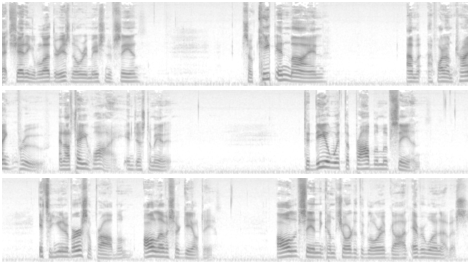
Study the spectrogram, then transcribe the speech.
that shedding of blood, there is no remission of sin. So keep in mind I'm, what I'm trying to prove, and I'll tell you why in just a minute. To deal with the problem of sin, it's a universal problem. All of us are guilty. All have sinned and come short of the glory of God, every one of us.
